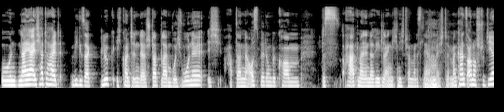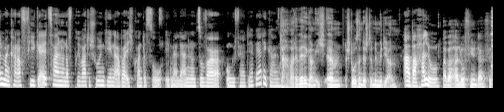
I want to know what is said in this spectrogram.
und naja, ich hatte halt, wie gesagt, Glück. Ich konnte in der Stadt bleiben, wo ich wohne. Ich habe dann eine Ausbildung bekommen. Das hat man in der Regel eigentlich nicht, wenn man das lernen möchte. Man kann es auch noch studieren, man kann auch viel Geld zahlen und auf private Schulen gehen, aber ich konnte es so eben erlernen und so war ungefähr der Werdegang. Da war der Werdegang. Ich ähm, stoße an der Stelle mit dir an. Aber hallo. Aber hallo, vielen Dank fürs,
